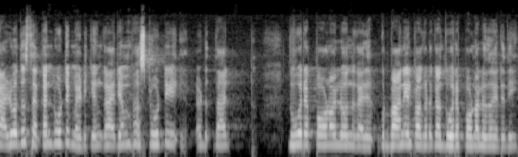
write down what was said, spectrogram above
കഴിവത് സെക്കൻഡ് ഡ്യൂട്ടി മേടിക്കും. കാര്യം ഫസ്റ്റ് ഡ്യൂട്ടി എടുത്താൽ ദൂരെ പോകണമല്ലോ എന്ന് കരുതി. കുർബാനയിൽ പങ്കെടുക്കാൻ ദൂരെ പോകണമല്ലോ എന്ന് കരുതി.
